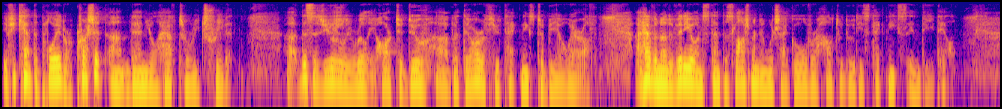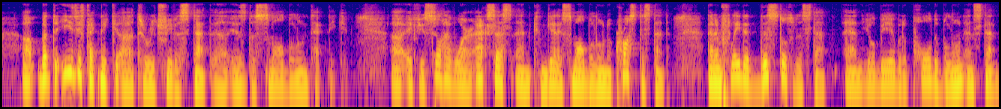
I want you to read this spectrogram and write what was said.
If you can't deploy it or crush it, um, then you'll have to retrieve it. Uh, this is usually really hard to do, uh, but there are a few techniques to be aware of. I have another video on stent dislodgement in which I go over how to do these techniques in detail. Uh, but the easiest technique uh, to retrieve a stent uh, is the small balloon technique. Uh, if you still have wire access and can get a small balloon across the stent, then inflate it distal to the stent and you'll be able to pull the balloon and stent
